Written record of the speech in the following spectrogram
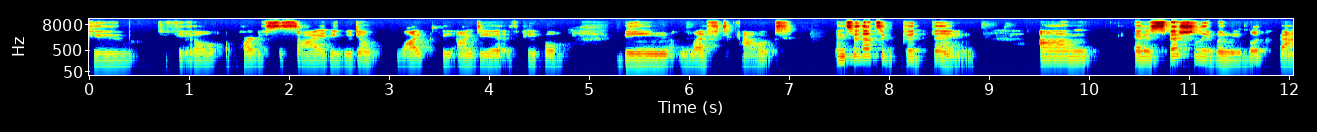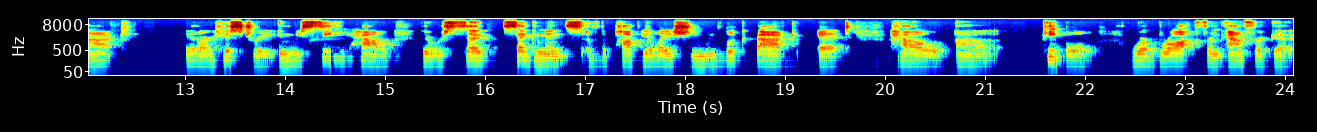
to, to feel a part of society. We don't like the idea of people being left out. And so that's a good thing. Um, and especially when we look back at our history and we see how there were seg- segments of the population. We look back at how uh, people were brought from Africa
